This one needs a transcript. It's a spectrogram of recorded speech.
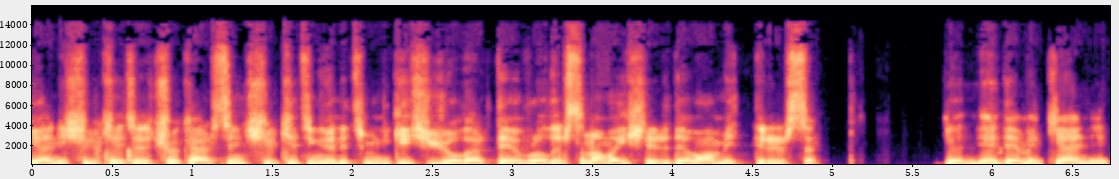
Yani şirkete çökersin, şirketin yönetimini geçici olarak devralırsın ama işleri devam ettirirsin. Ya ne demek yani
